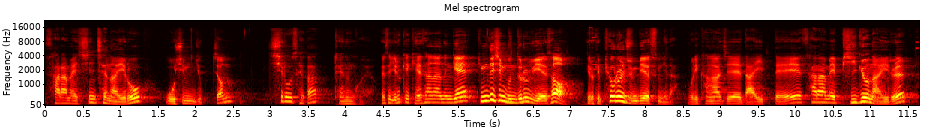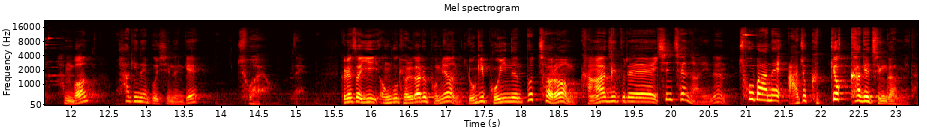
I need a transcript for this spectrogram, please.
사람의 신체 나이로 56.75세가 되는 거예요 그래서 이렇게 계산하는 게 힘드신 분들을 위해서 이렇게 표를 준비했습니다. 우리 강아지의 나이대의 사람의 비교 나이를 한번 확인해 보시는 게 좋아요. 네. 그래서 이 연구 결과를 보면 여기 보이는 표처럼 강아지들의 신체 나이는 초반에 아주 급격하게 증가합니다.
